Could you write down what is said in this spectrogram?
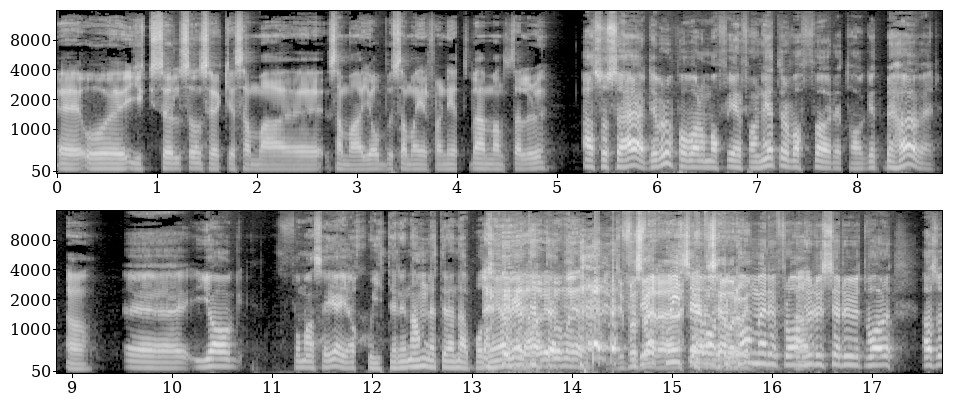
eh, och Yüksel som söker samma, eh, samma jobb och samma erfarenhet, vem anställer du? Alltså så här, det beror på vad de har för erfarenheter och vad företaget behöver. Ja, Eh, jag, får man säga, jag skiter i namnet i den här podden. Jag vet ja det inte. Du får. Jag skiter i var vad du kommer ifrån, Ja. hur du ser ut, var, alltså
